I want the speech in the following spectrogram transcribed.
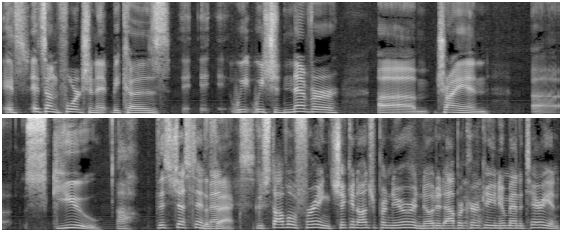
it's it's unfortunate because i i we we should never um, try and uh, skew. Oh, this just in, The man. facts. Gustavo Fring, chicken entrepreneur and noted Albuquerque and humanitarian,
